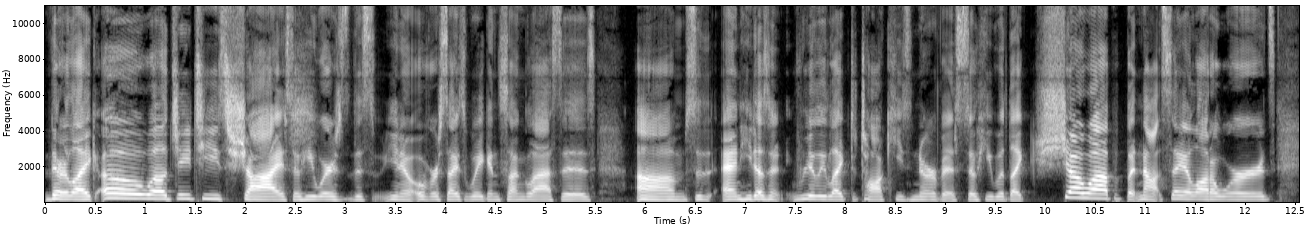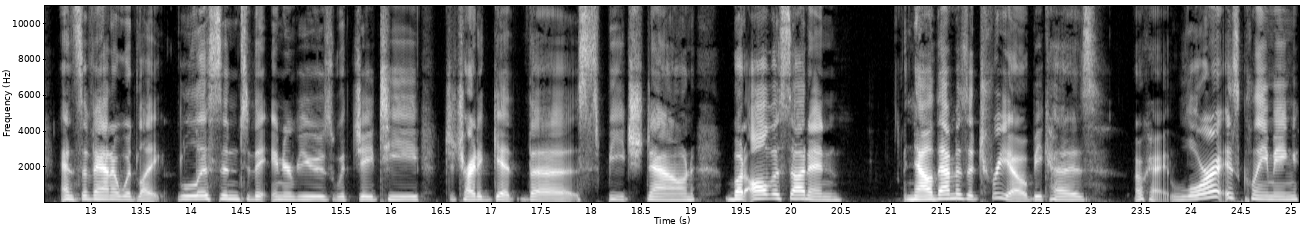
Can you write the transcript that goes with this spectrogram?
they're like, oh, well, JT's shy, so he wears this, you know, oversized wig and sunglasses. Um, so and he doesn't really like to talk. He's nervous, so he would like show up but not say a lot of words. And Savannah would like listen to the interviews with JT to try to get the speech down. But all of a sudden, now them as a trio because okay, Laura is claiming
